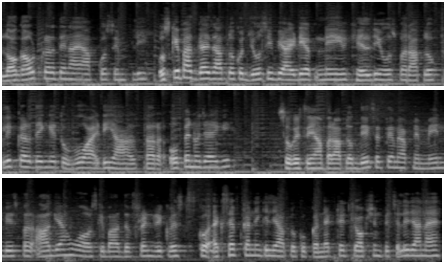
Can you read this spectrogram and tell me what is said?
लॉग आउट कर देना है आपको सिंपली उसके बाद गाइज़ आप लोग को जो सी भी आईडी अपनी खेल दी हो, उस पर आप लोग क्लिक कर देंगे तो वो आईडी यहाँ पर ओपन हो जाएगी। सो so, तो यहाँ पर आप लोग देख सकते हैं मैं अपने मेन बेस पर आ गया हूँ और उसके बाद फ्रेंड रिक्वेस्ट को एक्सेप्ट करने के लिए आप लोग को कनेक्टेड के ऑप्शन पे चले जाना है।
